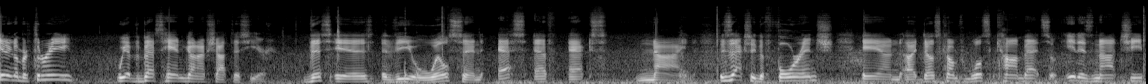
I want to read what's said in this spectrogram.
In at number three, we have the best handgun I've shot this year. This is the Wilson SFX 9. This is actually the 4 inch and uh, it does come from Wilson Combat so it is not cheap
